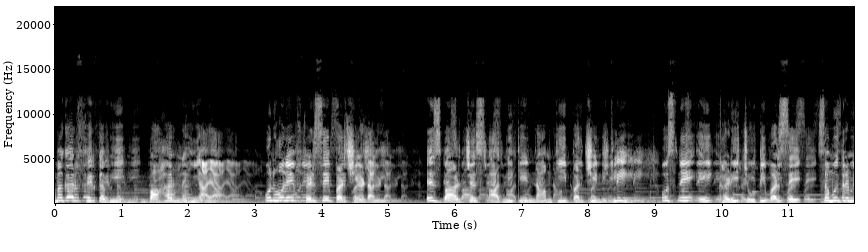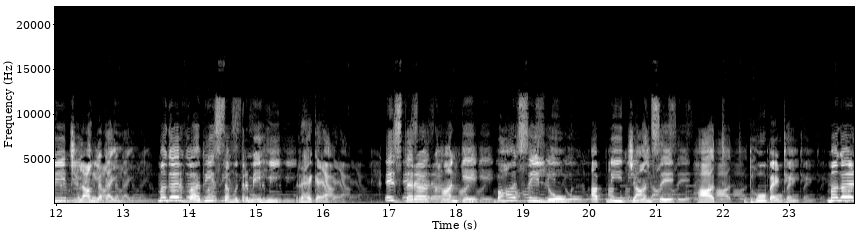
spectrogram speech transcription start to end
मगर फिर कभी बाहर नहीं आया। उन्होंने फिर से पर्चियाँ डाली। इस बार जिस आदमी के नाम की पर्ची निकली, उसने एक खड़ी चोटी पर से समुद्र में छलांग लगाई, मगर वह भी समुद्र में ही रह गया। इस तरह खान के बहुत से लोग अपनी जान से हाथ धो बैठे, मगर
